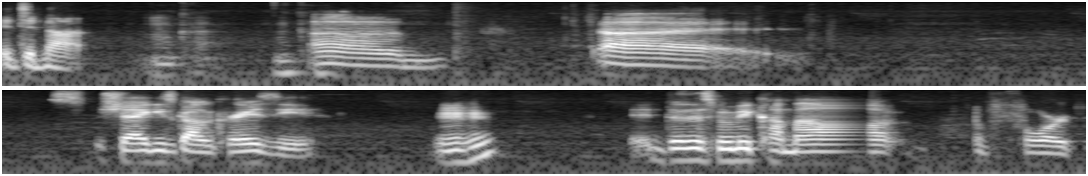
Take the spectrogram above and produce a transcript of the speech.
it did not Okay. Okay. Um, uh, Shaggy's Gone Crazy. mm-hmm. Did this movie come out before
